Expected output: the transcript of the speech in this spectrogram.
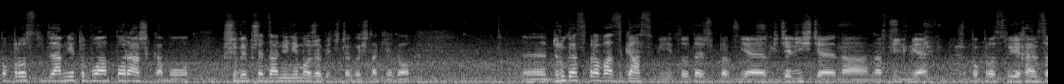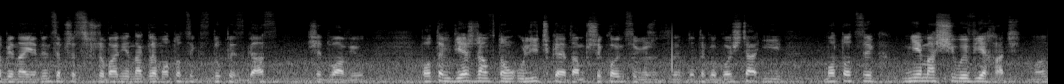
po prostu dla mnie to była porażka, bo przy wyprzedzaniu nie może być czegoś takiego. E, Druga sprawa z gasmi, to też pewnie widzieliście na, na filmie, że po prostu jechałem sobie na jedynce przez skrzyżowanie, nagle motocykl z dupy zgasł, się dławił. Potem wjeżdżam w tą uliczkę tam przy końcu już do, do tego gościa i motocykl nie ma siły wjechać. No,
